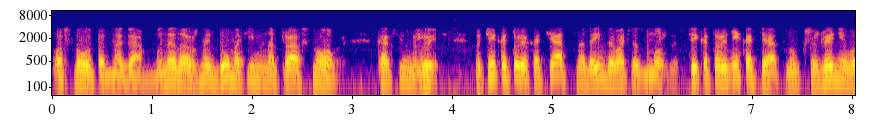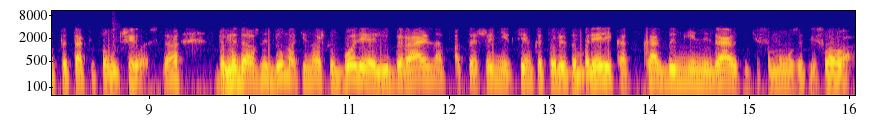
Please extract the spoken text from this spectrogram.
основы под ногами. Мы должны думать именно про основы, как с ним жить. Но те, которые хотят, надо им давать возможность. Те, которые не хотят, ну, к сожалению, вот и так и получилось. Да? Мы должны думать немножко более либерально по отношению к тем, которые заболели, как, как бы мне не нравятся эти самому эти слова.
